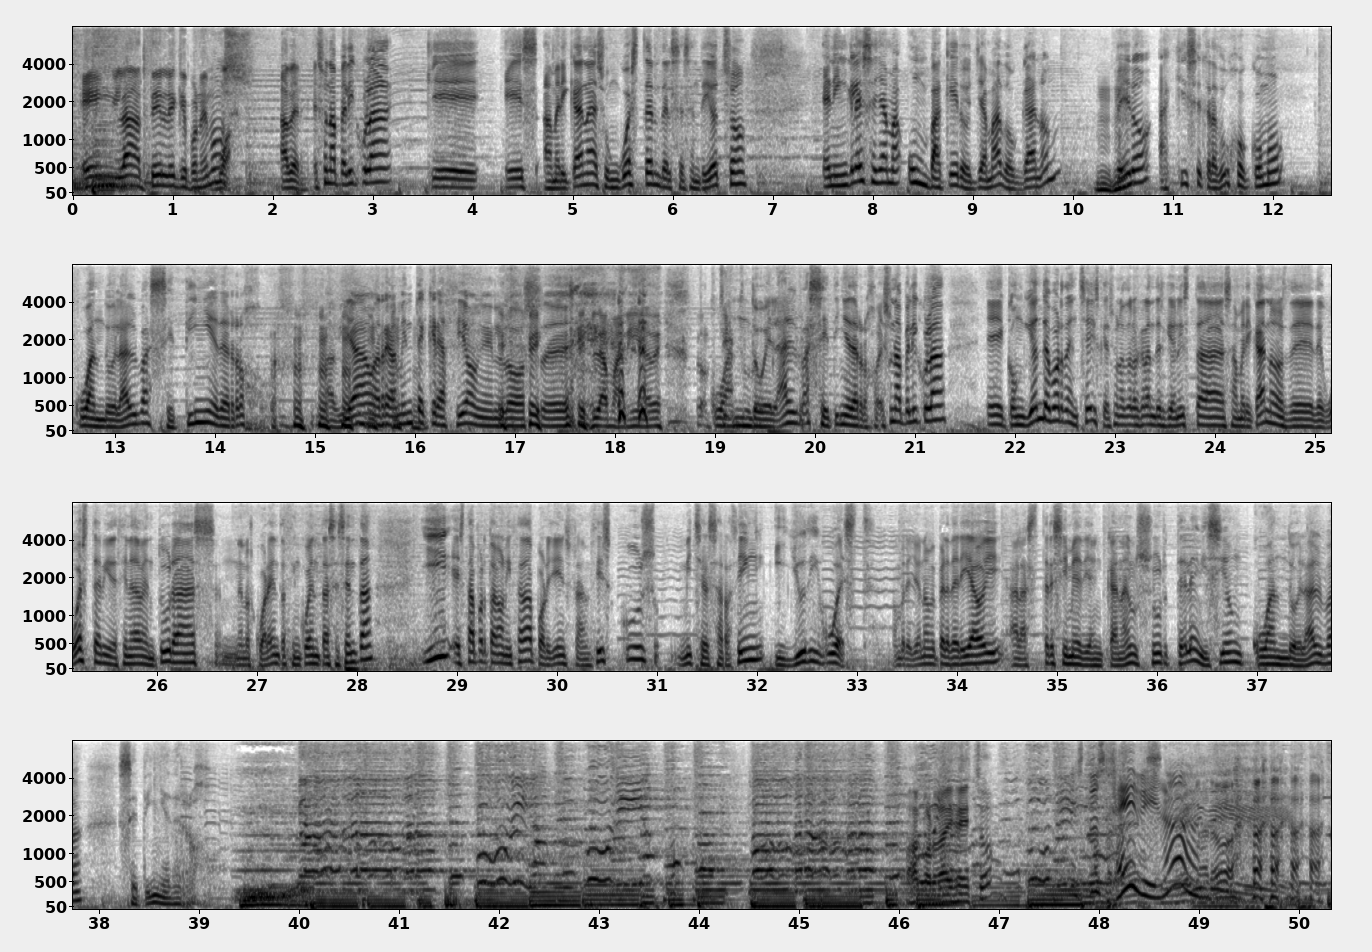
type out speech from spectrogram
En la tele que ponemos... Buah. A ver, es una película que es americana, es un western del 68. En inglés se llama Un vaquero llamado Ganon, pero aquí se tradujo como Cuando el alba se tiñe de rojo. Había realmente creación en los... eh, la manía de... Cuando el alba se tiñe de rojo. Es una película eh, con guion de Borden Chase, que es uno de los grandes guionistas americanos de, western y de cine de aventuras en los 40, 50, 60, y está protagonizada por James Franciscus, Michel Sarracín y Judy West. Hombre, yo no me perdería hoy a las tres y media en Canal Sur Televisión cuando el alba se tiñe de rojo. ¿Os acordáis de esto? Esto es Heidi, ¿no?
